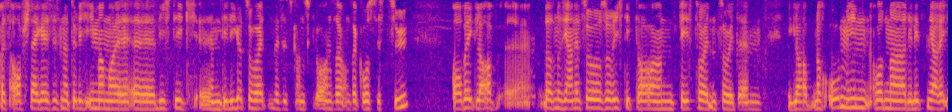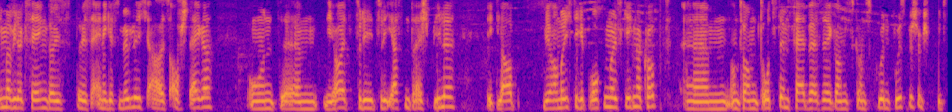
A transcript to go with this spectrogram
als Aufsteiger ist es natürlich immer mal äh, wichtig, ähm, die Liga zu halten. Das ist ganz klar unser, unser großes Ziel. Aber ich glaube, äh, dass man sich auch nicht so, so richtig daran festhalten sollte. Ähm, ich glaube, nach oben hin hat man die letzten Jahre immer wieder gesehen, da ist, da ist einiges möglich, auch als Aufsteiger. Und ähm, ja, jetzt zu die, zu die ersten drei Spiele. Ich glaube, wir haben richtige Brocken als Gegner gehabt ähm, und haben trotzdem zeitweise ganz, ganz guten Fußball schon gespielt.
